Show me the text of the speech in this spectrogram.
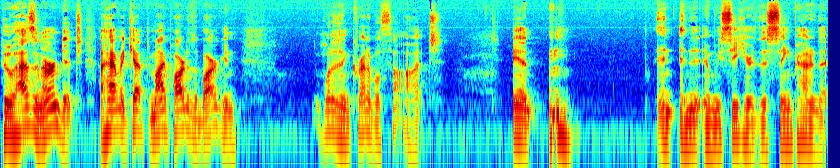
who hasn't earned it. I haven't kept my part of the bargain. What an incredible thought. And and and, and we see here this same pattern that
